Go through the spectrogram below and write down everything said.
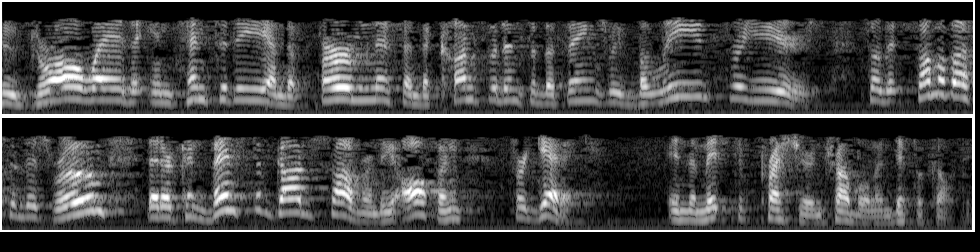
to draw away the intensity and the firmness and the confidence of the things we've believed for years so that some of us in this room that are convinced of God's sovereignty often forget it in the midst of pressure and trouble and difficulty.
